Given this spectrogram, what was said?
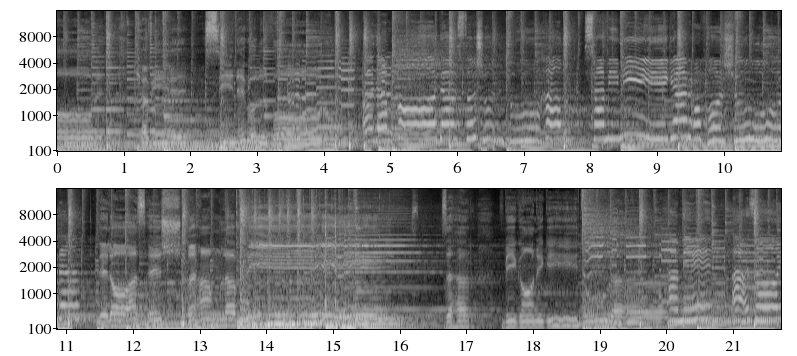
رنگ داره کویر سینه گل بارون آدم ها دستاشون تو هم صمیمی گرم و پرشورن. دلا از عشق هم لبریز زهر بیگانگی دور است. همه اعضای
